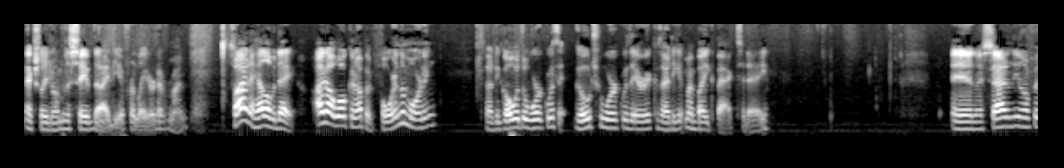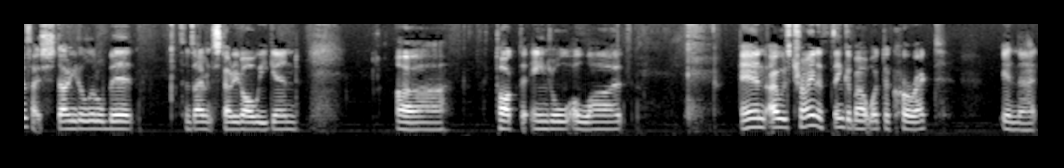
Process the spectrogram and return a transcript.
Actually, no, I'm going to save that idea for later. Never mind. So I had a hell of a day. I got woken up at four in the morning. I had to go with the work with go to work with Eric because I had to get my bike back today. And I sat in the office. I studied a little bit since I haven't studied all weekend. Uh, talked to Angel a lot. And I was trying to think about what to correct in that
